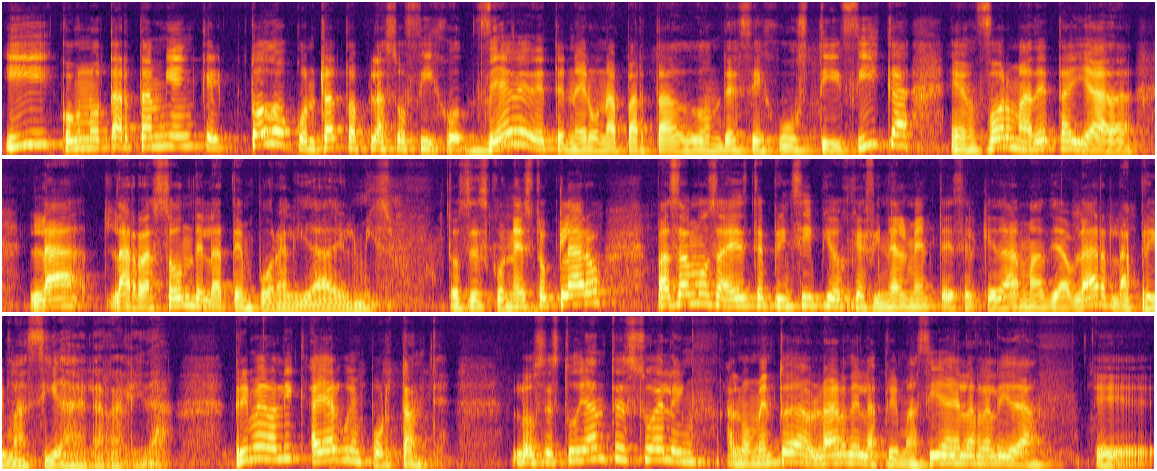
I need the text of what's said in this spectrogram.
y connotar también que todo contrato a plazo fijo debe de tener un apartado donde se justifica en forma detallada la, la razón de la temporalidad del mismo. Entonces, con esto claro, pasamos a este principio que finalmente es el que da más de hablar, la primacía de la realidad. Primero, hay algo importante. Los estudiantes suelen, al momento de hablar de la primacía de la realidad, eh,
